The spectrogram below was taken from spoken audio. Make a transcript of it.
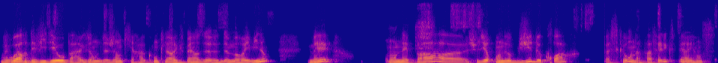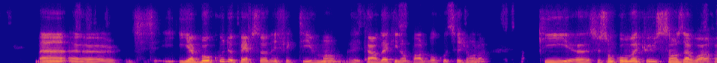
voir des vidéos, par exemple, de gens qui racontent leur expérience de, mort imminente, mais on n'est pas, euh, je veux dire, on est obligé de croire parce qu'on n'a pas fait l'expérience. Ben, euh, il y a beaucoup de personnes, effectivement, et Kardec, il en parle beaucoup de ces gens-là, qui euh, se sont convaincus sans avoir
